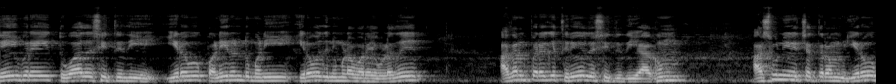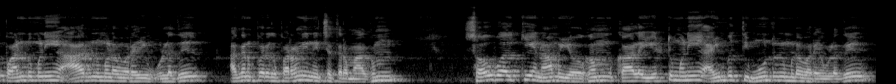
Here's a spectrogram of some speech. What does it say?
தேய்பிரை துவாதசி திதி இரவு பனிரெண்டு மணி இருபது நிமிடம் வரை உள்ளது. அதன் பிறகு திரையோதசி திதியாகும். அஸ்வினி நட்சத்திரம் இரவு பன்னெண்டு மணி ஆறு நிமிடம் வரை உள்ளது. அதன் பிறகு பரணி நட்சத்திரமாகும். சௌபாக்கிய நாம யோகம் காலை எட்டு மணி ஐம்பத்தி மூன்று நிமிடம் வரை உள்ளது.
